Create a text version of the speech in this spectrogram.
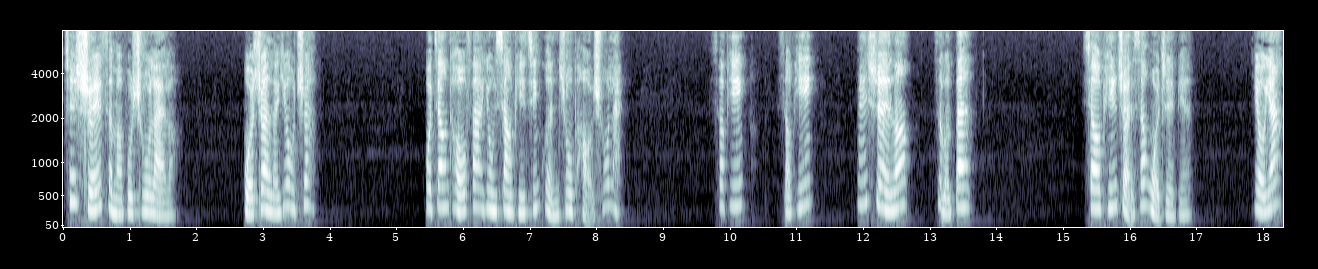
这水怎么不出来了？我转了又转。我将头发用橡皮筋捆住，跑出来。小平，小平，没水了，怎么办？小平转向我这边，有呀，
